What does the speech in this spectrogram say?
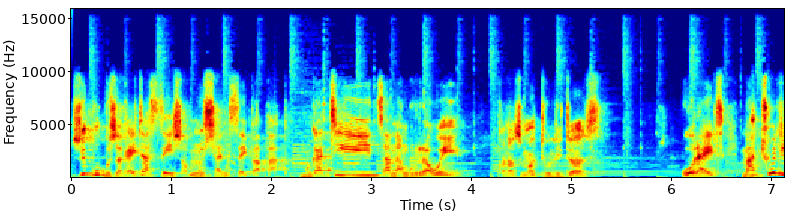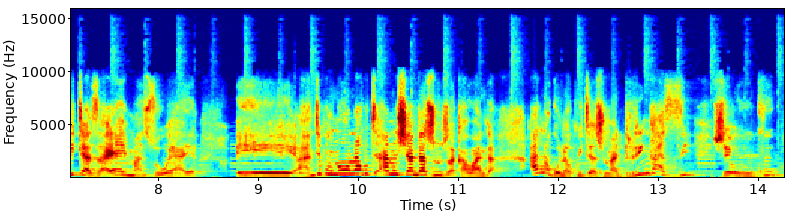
Zvigubhu zvakaita sei zvamunoshandisa ipapapa mungatitsanangurirawo here kana zvima 2 liters allright ma2 liters aya emazowe aya e, handi munoona kuti anoshanda zvinhu zvakawanda. Anogona kuita zvimadhiringazi zvehuku.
